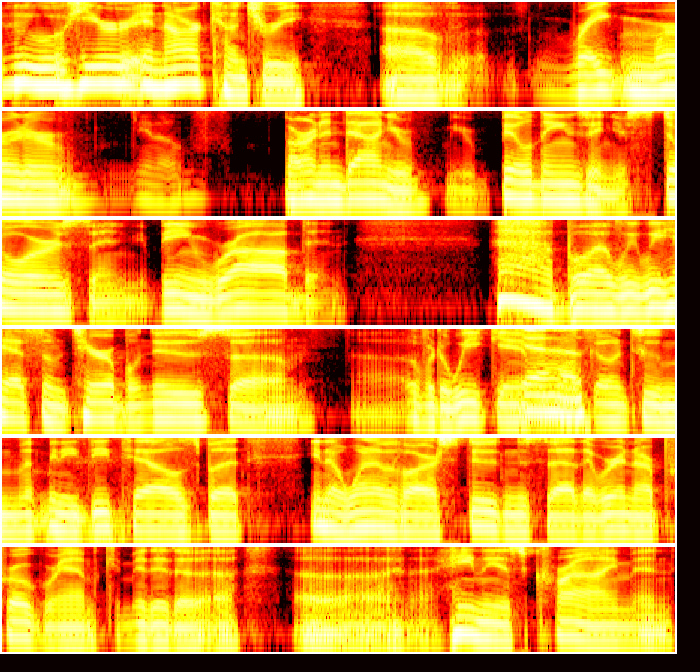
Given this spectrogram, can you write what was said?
who are here in our country, uh, rape, murder, you know, burning down your your buildings and your stores, and being robbed, and ah, boy, we we had some terrible news um, uh, over the weekend. Yes. We won't go into m- many details, but you know, one of our students uh, that were in our program committed a, a, a heinous crime, and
